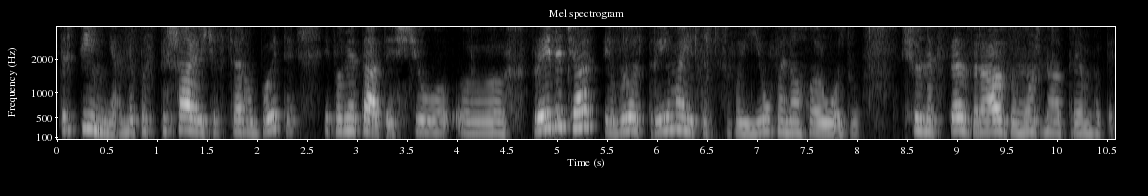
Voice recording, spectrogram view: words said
терпіння, не поспішаючи все робити, і пам'ятати, що е, прийде час і ви отримаєте свою винагороду, що не все зразу можна отримувати.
